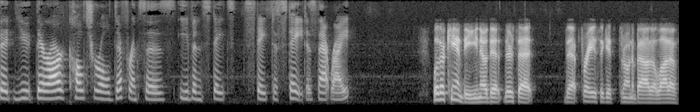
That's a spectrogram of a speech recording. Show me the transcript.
that you there are cultural differences even state state to state. Is that right? Well, there can be. You know that there's that that phrase that gets thrown about a lot of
